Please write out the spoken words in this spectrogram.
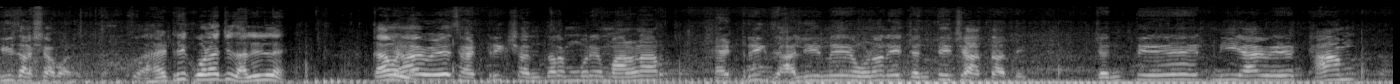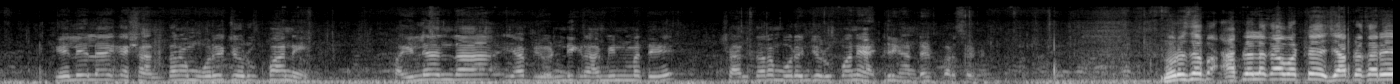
हीच आशा बाळगतो हॅट्रिक कोणाची झालेली नाही? काय म्हणणार? यावेळेस हॅट्रिक शांताराम मोरे मारणार. हॅट्रिक झाली नाही होणार नाही जनतेच्या हातात आहे. जनतेनी यावेळेस ठाम केलेलं आहे का शांताराम मोरेच्या रूपाने पहिल्यांदा या भिवंडी ग्रामीणमध्ये शांताराम मोरेंच्या रूपाने हॅट्रिक हंड्रेड पर्सेंट मोरे साहेब आपल्याला काय वाटतं ज्या प्रकारे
